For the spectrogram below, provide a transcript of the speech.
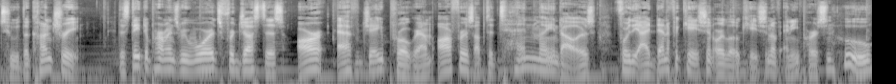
to the country. The State Department's Rewards for Justice RFJ program offers up to $10 million for the identification or location of any person who,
